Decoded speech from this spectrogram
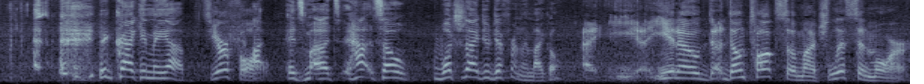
You're cracking me up. It's your fault. it's, uh, it's how, so. What should I do differently, Michael? Uh, you know, d- don't talk so much. Listen more.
